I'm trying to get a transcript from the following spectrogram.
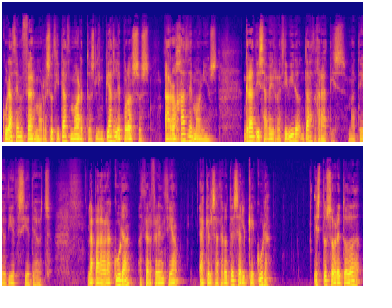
Curad enfermos, resucitad muertos, limpiad leprosos, arrojad demonios. Gratis habéis recibido, dad gratis. Mateo 10, 7, 8. La palabra cura hace referencia a que el sacerdote es el que cura. Esto sobre todo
